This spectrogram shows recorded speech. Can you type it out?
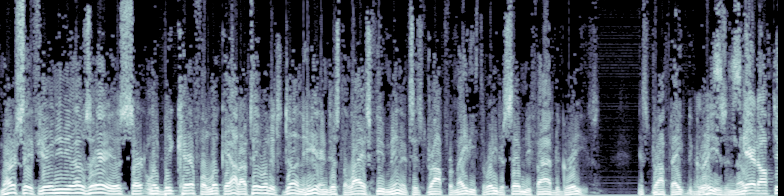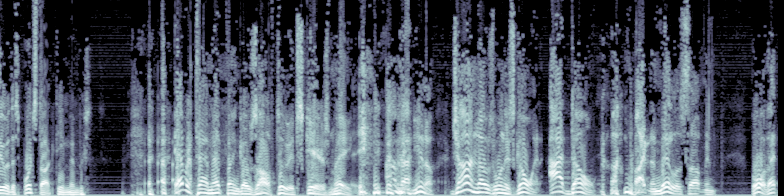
Mercy, if you're in any of those areas, certainly be careful. Look out. I'll tell you what it's done here in just the last few minutes. It's dropped from 83 to 75 degrees. It's dropped 8 degrees. And scared off, too, of the sports talk team members. Every time that thing goes off, too, it scares me. I mean, you know, John knows when it's going. I don't. I'm right in the middle of something. Boy, that...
